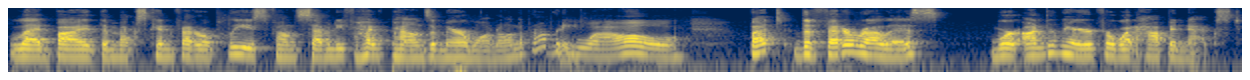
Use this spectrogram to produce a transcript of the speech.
led by the Mexican federal police, found 75 pounds of marijuana on the property. Wow. But the federales were unprepared for what happened next.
